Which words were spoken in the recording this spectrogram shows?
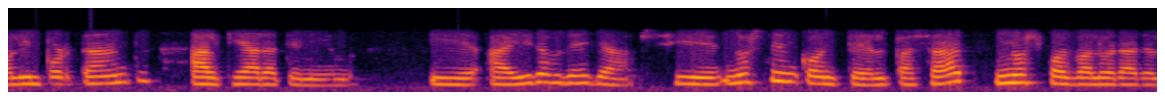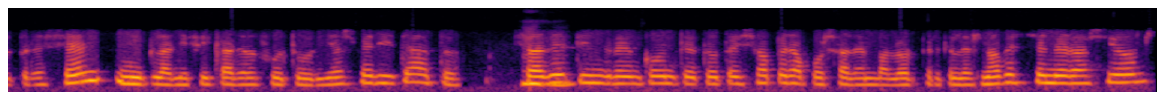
molt important al que ara tenim. I ahir ho deia, si no es té en compte el passat, no es pot valorar el present ni planificar el futur. I és veritat. S'ha de tindre en compte tot això per a posar en valor, perquè les noves generacions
